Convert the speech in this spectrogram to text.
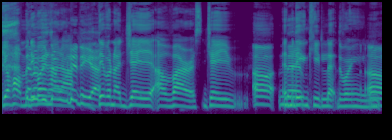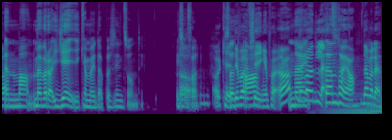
Jaha, men Nej, det men var den här, det. det var den här Jay Alvarez. Jay, Ja, men det är nej. en kille, det var ingen, Ja. en man. Men vadå, Jay kan man ju döpa sin son till. I så Ja, fall. Okej, Så det att, var i och för sig ingen för. Ja, Nej, det var lätt. den tar jag. Den var lätt.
